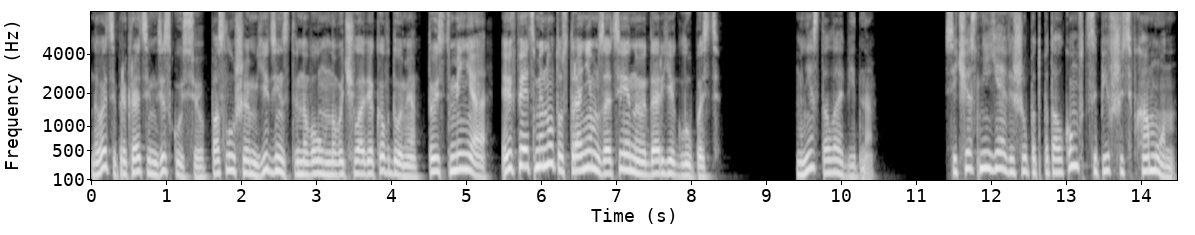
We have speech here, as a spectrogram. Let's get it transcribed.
Давайте прекратим дискуссию, послушаем единственного умного человека в доме, то есть меня, и в пять минут устраним затеянную Дарье глупость». Мне стало обидно. Сейчас не я вишу под потолком, вцепившись в хамон.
